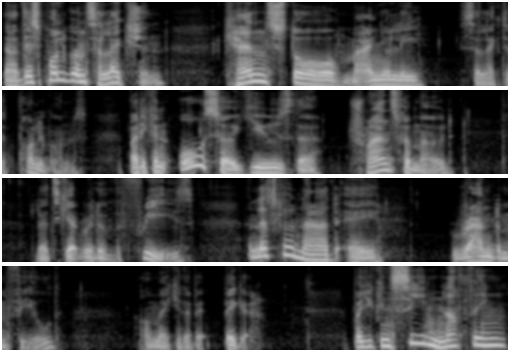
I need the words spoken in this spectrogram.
Now this polygon selection can store manually selected polygons, but it can also use the transfer mode. Let's get rid of the freeze and let's go and add a random field. I'll make it a bit bigger. But you can see nothing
